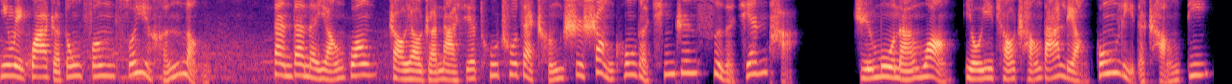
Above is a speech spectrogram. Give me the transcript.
因为刮着东风，所以很冷。淡淡的阳光照耀着那些突出在城市上空的清真寺的尖塔，举目难忘，有一条长达两公里的长堤，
